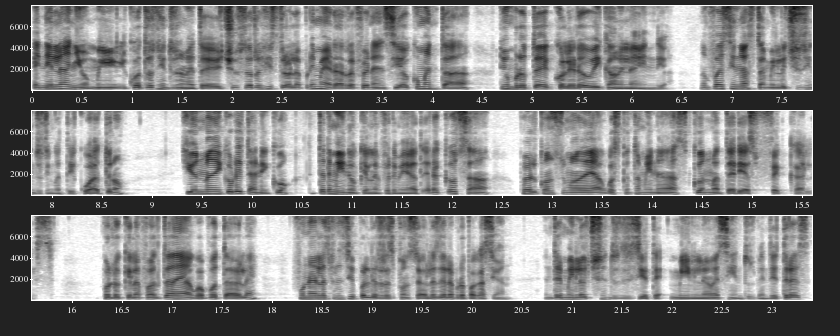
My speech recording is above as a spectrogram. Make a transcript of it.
En el año 1498 se registró la primera referencia documentada de un brote de cólera ubicado en la India. No fue sino hasta 1854 que un médico británico determinó que la enfermedad era causada por el consumo de aguas contaminadas con materias fecales por lo que la falta de agua potable fue una de las principales responsables de la propagación. Entre 1817 y 1923,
